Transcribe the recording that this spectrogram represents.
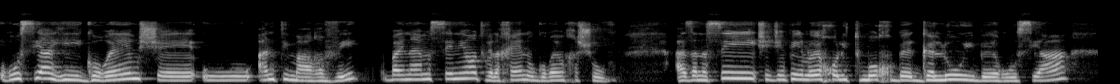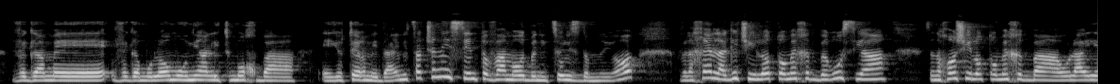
רוסיה היא גורם שהוא אנטי-מערבי בעיניים הסיניות, ולכן הוא גורם חשוב. אז הנשיא שי ג'ינפינג לא יכול לתמוך בגלוי ברוסיה, וגם, וגם הוא לא מעוניין לתמוך בה יותר מדי. מצד שני, סין טובה מאוד בניצול הזדמנויות, ולכן להגיד שהיא לא תומכת ברוסיה, זה נכון שהיא לא תומכת בה אולי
